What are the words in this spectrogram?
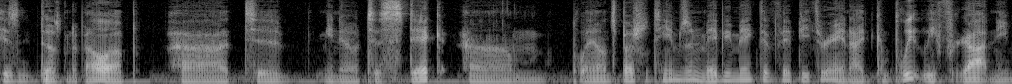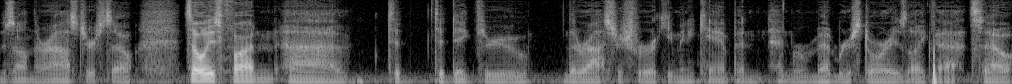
isn't doesn't develop uh, to you know to stick. Um, play on special teams and maybe make the 53. And I'd completely forgotten he was on the roster. So it's always fun uh, to, to dig through the rosters for rookie minicamp and, and remember stories like that. So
